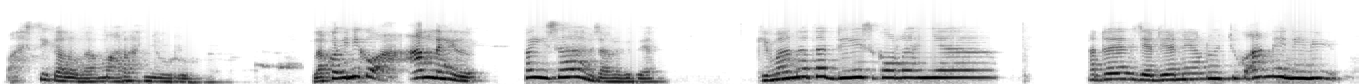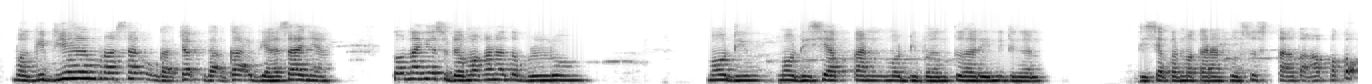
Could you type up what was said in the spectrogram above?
Pasti kalau nggak marah nyuruh. Lah kok ini kok aneh itu. Faiza misalnya gitu ya. Gimana tadi sekolahnya? Ada yang kejadian yang lucu, kok aneh ini. Bagi dia yang merasa nggak nggak nggak biasanya. Kok nanya sudah makan atau belum? Mau di mau disiapkan, mau dibantu hari ini dengan disiapkan makanan khusus atau apa kok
